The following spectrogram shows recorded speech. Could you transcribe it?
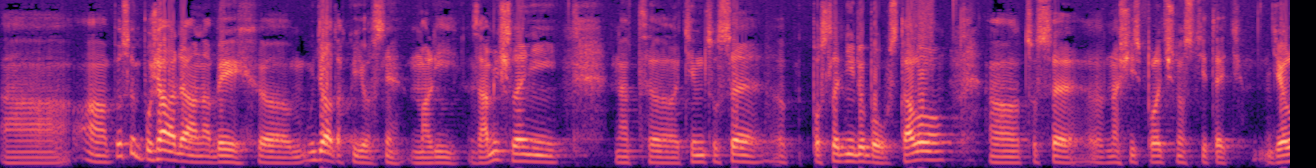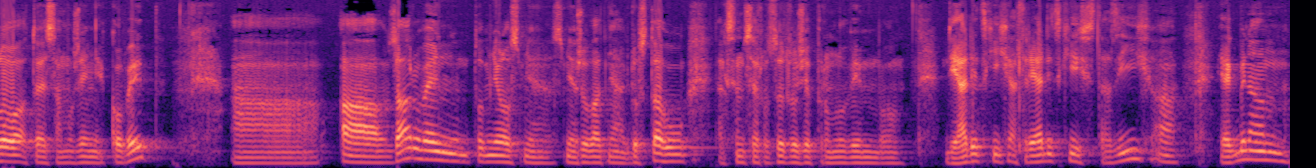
A, a byl jsem požádán, abych um, udělal takový vlastně malý zamyšlení nad uh, tím, co se poslední dobou stalo, uh, co se v naší společnosti teď dělo, a to je samozřejmě COVID. A, a zároveň to mělo smě, směřovat nějak do vztahu, tak jsem se rozhodl, že promluvím o diadických a triadických vztazích a jak by nám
